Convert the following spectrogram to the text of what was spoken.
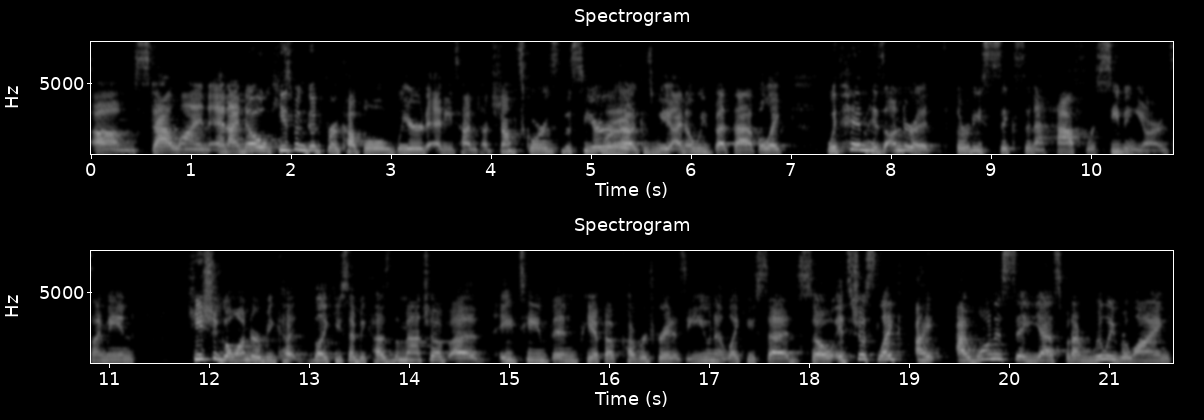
um, stat line, and I know he's been good for a couple weird anytime touchdown scores this year because right. uh, we I know we've bet that, but like with him, his under at 36 and a half receiving yards. I mean, he should go under because, like you said, because the matchup, uh, 18th in PFF coverage grade as a unit, like you said. So it's just like I I want to say yes, but I'm really relying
